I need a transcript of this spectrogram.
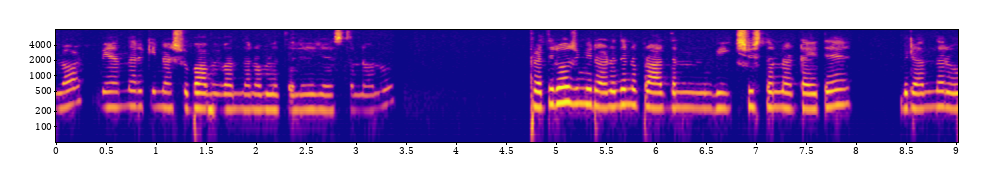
లాడ్ మీ అందరికీ నా శుభాభివందనములు తెలియజేస్తున్నాను. ప్రతిరోజు మీరు అనుదిన ప్రార్థనను వీక్షిస్తున్నట్టయితే మీరందరూ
